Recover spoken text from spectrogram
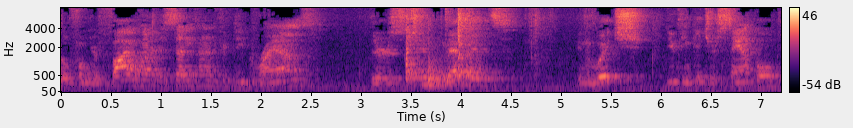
So from your 500 to 750 grams, there's two methods in which you can get your sample.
